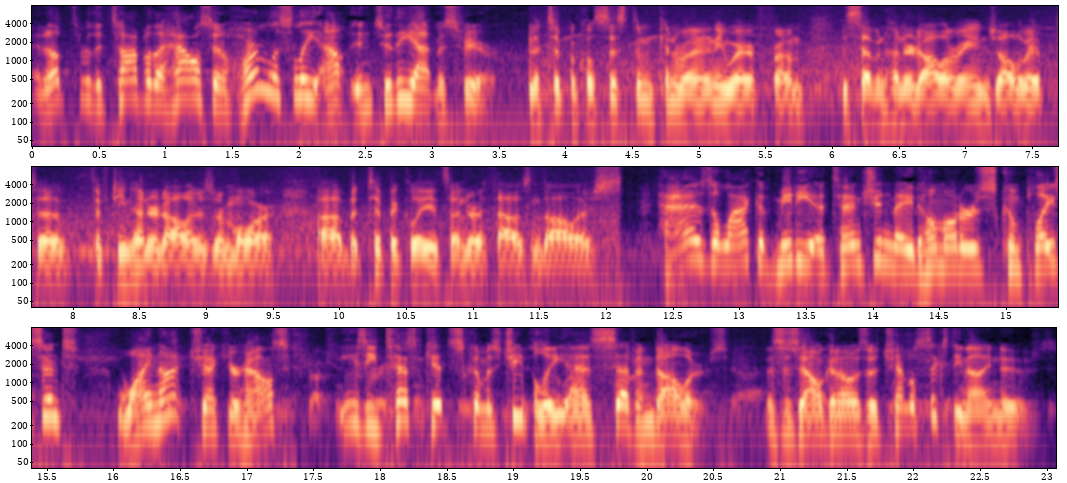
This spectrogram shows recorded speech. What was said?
and up through the top of the house and harmlessly out into the atmosphere. And a typical system can run anywhere from the $700 range all the way up to $1,500 or more, uh, but typically it's under $1,000. Has a lack of media attention made homeowners complacent? Why not check your house? Easy test kits come as cheaply as $7. This is Al Ganoza, Channel 69 News.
